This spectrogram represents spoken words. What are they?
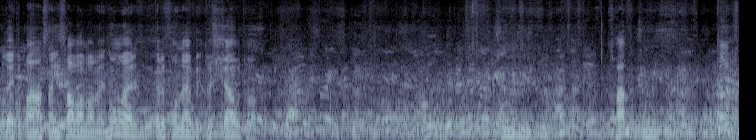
Tutaj do pana Stanisława mamy numer telefonu, jakby ktoś chciał, to... Słucham? Tak,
